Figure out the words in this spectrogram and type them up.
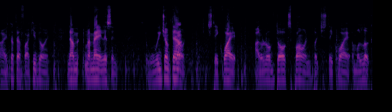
All right, not that far. Keep going. Now, my now, Manny, listen. When we jump down, stay quiet. I don't know if dogs spawn, but just stay quiet. I'm gonna look.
